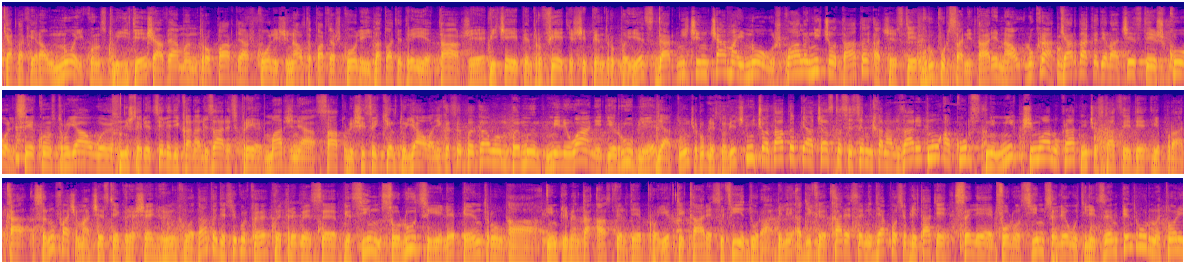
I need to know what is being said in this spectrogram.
chiar dacă erau noi construite și aveam într-o parte a școlii și în altă parte a școlii la toate trei etaje licee pentru fete și pentru băieți, dar nici în cea mai nouă școală niciodată aceste grupuri sanitare n-au lucrat. Chiar dacă de la aceste școli se construiau uh, niște rețele de canalizare spre marginea satului și se cheltuiau, adică se băgau în pământ milioane de ruble de atunci, ruble sovietici, niciodată pe această sistem de canalizare nu a curs nimic și nu a lucrat nicio stație de epurare. Ca să nu facem aceste greșeli încă o dată, desigur că noi trebuie să găsim soluțiile pentru a implementa astfel de proiecte care să fie durabile, adică care să ne dea posibilitate să le folosim, să le utilizăm pentru următorii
